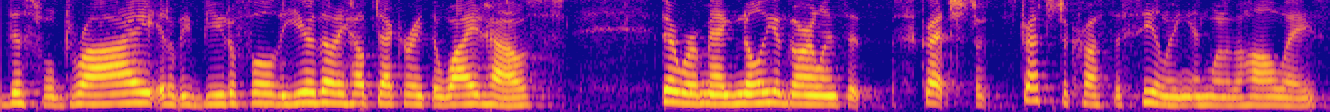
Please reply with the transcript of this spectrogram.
This will dry, it'll be beautiful. The year that I helped decorate the White House, there were magnolia garlands that stretched, stretched across the ceiling in one of the hallways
